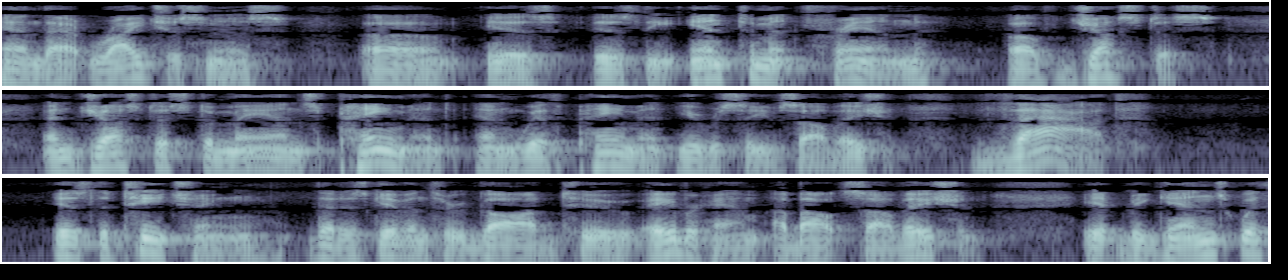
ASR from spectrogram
and that righteousness uh, is is the intimate friend of justice. And justice demands payment, and with payment you receive salvation. That is the teaching that is given through God to Abraham about salvation. It begins with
